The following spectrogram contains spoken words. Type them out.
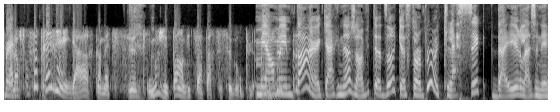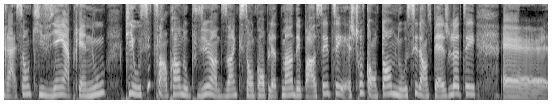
Ben, Alors, je trouve ça très ringard comme attitude. Puis moi, j'ai pas envie de faire partie de ce groupe-là. Mais en même temps, euh, Karina, j'ai envie de te dire que c'est un peu un classique d'haïr la génération qui vient après nous, puis aussi de s'en prendre aux plus vieux en disant qu'ils sont complètement dépassés. Tu sais, je trouve qu'on tombe nous aussi dans ce piège-là. Tu sais, euh,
